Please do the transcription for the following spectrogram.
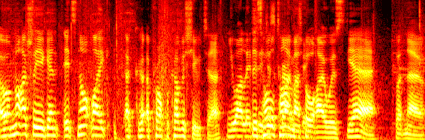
Oh, I'm not actually again. It's not like a, a proper cover shooter. You are literally This whole time, I thought I was yeah, but no.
